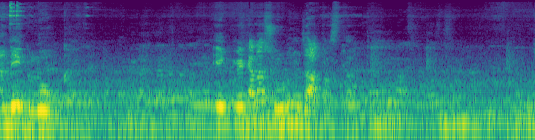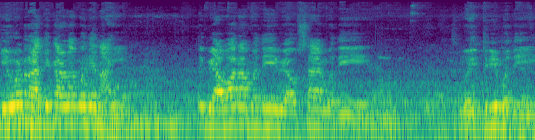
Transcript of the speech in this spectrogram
अनेक लोक एकमेकांना सोडून जात असतात. केवळ राजकारणामध्ये नाही तर व्यवहारामध्ये व्यवसायामध्ये मैत्रीमध्ये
